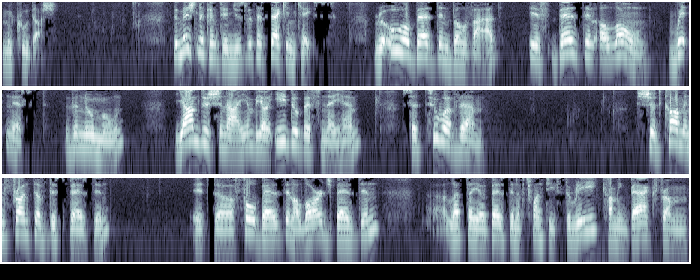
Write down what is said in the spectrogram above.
Mekudash. The Mishnah continues with the second case. Re'uho Bezdin Belvad, if Bezdin alone witnessed the new moon, Yamdu Shnayim v'ya'idu b'fneihem, so two of them should come in front of this Bezdin. It's a full Bezdin, a large Bezdin, uh, let's say a Bezdin of 23, coming back from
